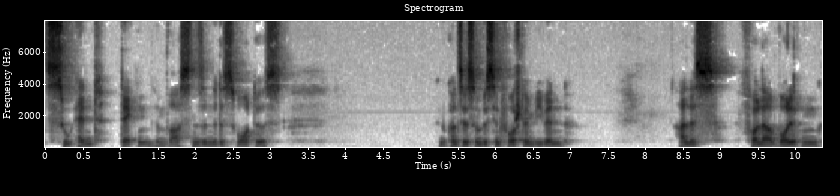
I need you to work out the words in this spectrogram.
zu entdecken, im wahrsten Sinne des Wortes. Du kannst dir das so ein bisschen vorstellen, wie wenn alles voller Wolken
